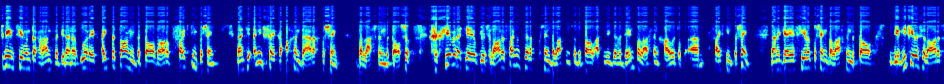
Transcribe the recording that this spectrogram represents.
R72 wat jy dan nou oor het uitbetaal en betaal daarop 15%, dan jy in feite 38% belasting betaal. So gegee dat jy op jou salaris 45% belasting sou betaal as jy die dividendbelasting gehou het op um, 15%, dan het jy 'n 7% belasting betaal deur nie vir jou salaris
